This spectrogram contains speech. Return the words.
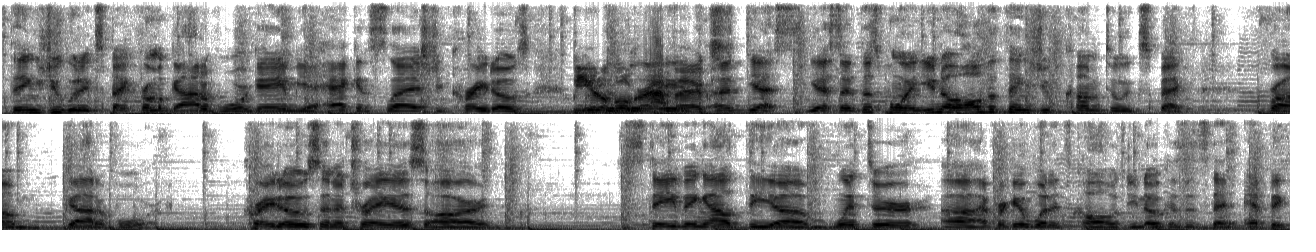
things you would expect from a God of War game. Your hack and slash, your Kratos. Beautiful with the blade. graphics. Uh, yes, yes. At this point, you know all the things you've come to expect from God of War. Kratos and Atreus are staving out the um, winter. Uh, I forget what it's called, you know, because it's that epic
